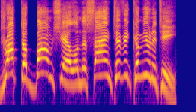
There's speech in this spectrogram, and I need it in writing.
dropped a bombshell on the scientific community.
